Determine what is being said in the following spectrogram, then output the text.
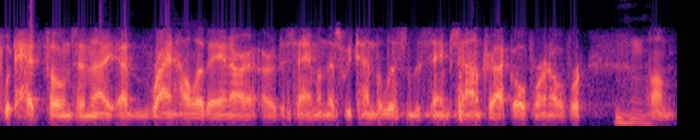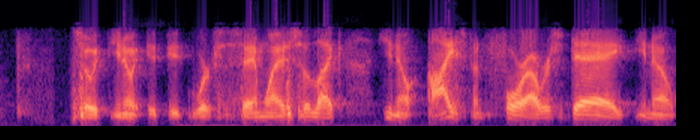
put headphones in. I and Ryan Holiday and I are the same on this. We tend to listen to the same soundtrack over and over. Mm-hmm. Um, so it you know it, it works the same way. So like you know I spend four hours a day you know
